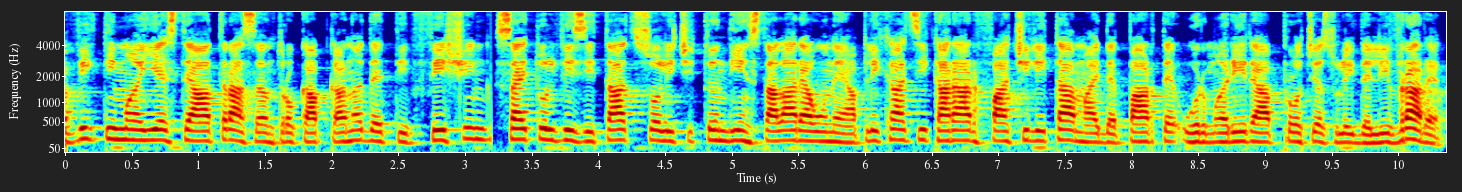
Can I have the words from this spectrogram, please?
victimă este atrasă într-o capcană de tip phishing, site-ul vizitat solicitând instalarea unei aplicații care ar facilita mai departe urmărirea procesului de livrare.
